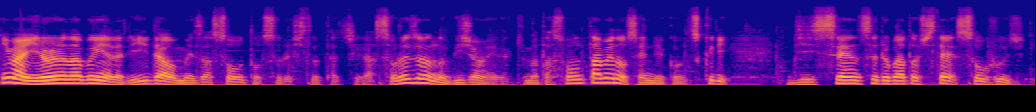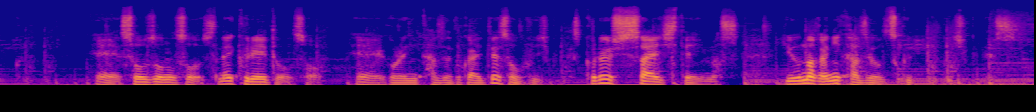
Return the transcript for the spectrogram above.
今いろいろな分野でリーダーを目指そうとする人たちがそれぞれのビジョンを描きまたそのための戦略を作り実践する場として送風塾、えー、創造の層ですねクリエイトの層、えー、これに風と書いて送風塾です。これを主催しています。世の中に風を作っていく塾です。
